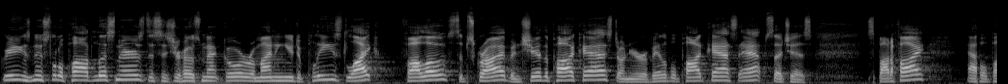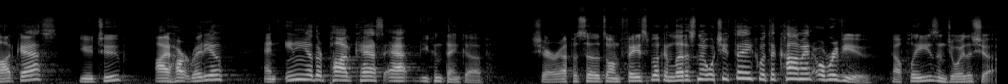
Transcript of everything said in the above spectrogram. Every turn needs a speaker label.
Speaker 1: Greetings, Neuse Little Pod listeners. This is your host, Matt Gore, reminding you to please like, follow, subscribe, and share the podcast on your available podcast apps such as Spotify, Apple Podcasts, YouTube, iHeartRadio, and any other podcast app you can think of. Share episodes on Facebook and let us know what you think with a comment or review. Now, please enjoy the show.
